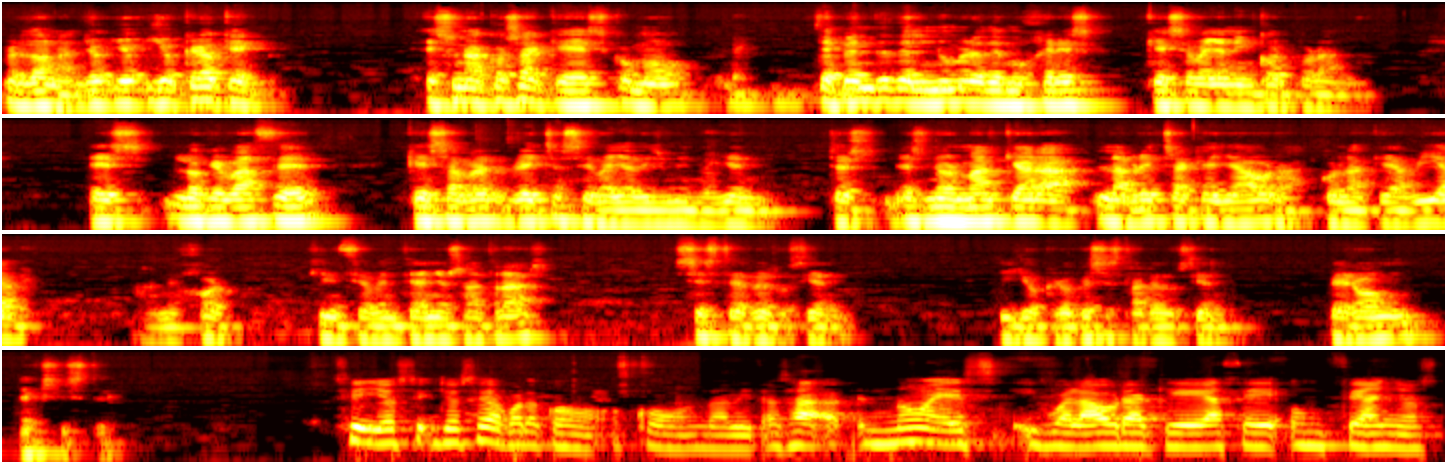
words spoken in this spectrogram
Perdona, yo, yo, creo que es una cosa que es como, depende del número de mujeres que se vayan incorporando. Es lo que va a hacer que esa brecha se vaya disminuyendo. Entonces, es normal que ahora la brecha que hay ahora con la que había a lo mejor 15 o 20 años atrás se esté reduciendo. Y yo creo que se está reduciendo, pero aún existe. Sí, yo, yo estoy de acuerdo con, con David. O sea, no es igual ahora que hace 11 años,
